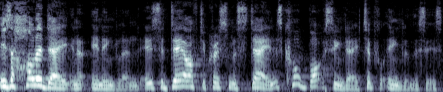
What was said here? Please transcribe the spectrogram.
is a holiday in, in England. It's the day after Christmas Day, and it's called Boxing Day, typical England this is.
